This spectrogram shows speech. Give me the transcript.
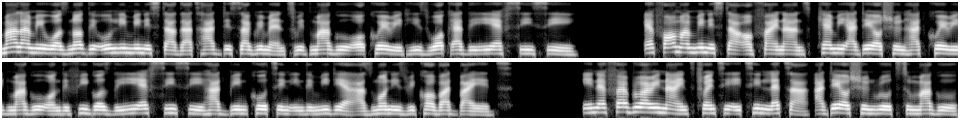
Malami was not the only minister that had disagreements with Magu or queried his work at the EFCC. A former Minister of Finance, Kemi Adeosun had queried Magu on the figures the EFCC had been quoting in the media as monies recovered by it. In a February 9, 2018 letter, Adeosun wrote to Magu,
